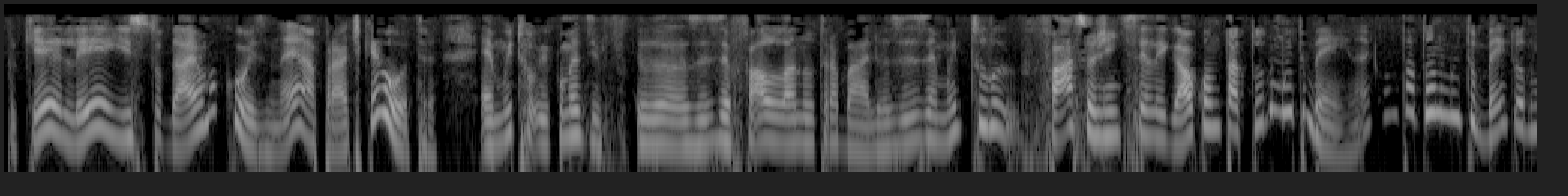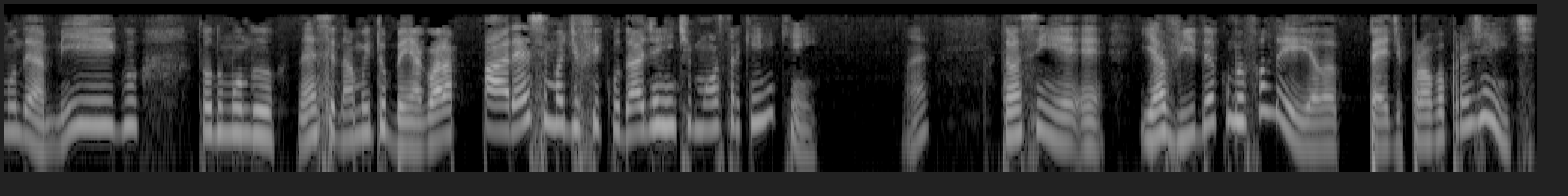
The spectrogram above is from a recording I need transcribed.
Porque ler e estudar é uma coisa, né? A prática é outra. É muito, como eu, eu, às vezes eu falo lá no trabalho, às vezes é muito fácil a gente ser legal quando está tudo muito bem, né? Quando está tudo muito bem, todo mundo é amigo, todo mundo né, se dá muito bem. Agora parece uma dificuldade, a gente mostra quem é quem, né? Então assim, é, é, e a vida, como eu falei, ela pede prova pra gente,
